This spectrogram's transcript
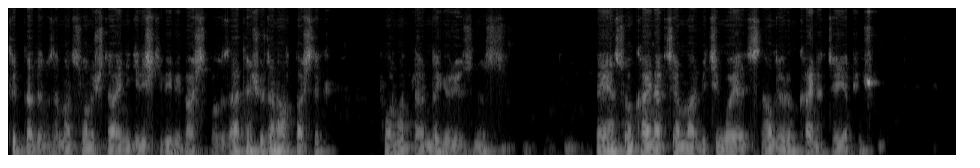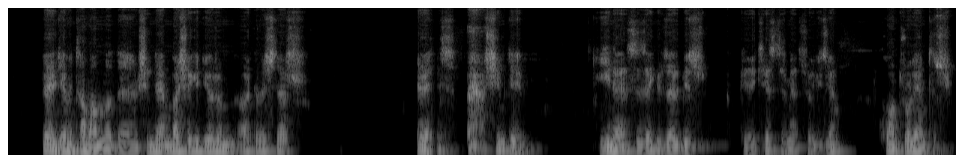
Tıkladığım zaman sonuçta aynı giriş gibi bir başlık oldu. Zaten şuradan alt başlık formatlarını da görüyorsunuz. Ve en son kaynakçam var. Biçim boyacısını alıyorum. Kaynakçayı yapıyor. Belgemi tamamladım. Şimdi en başa gidiyorum arkadaşlar. Evet. Şimdi yine size güzel bir e, kestirme söyleyeceğim. Ctrl Enter.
